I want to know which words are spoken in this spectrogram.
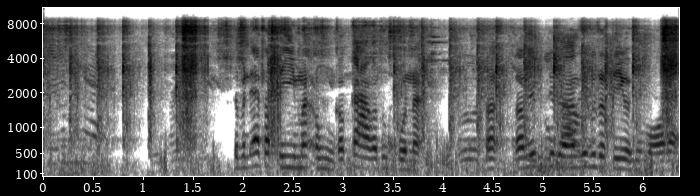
ใช้แต่เป็นแอปสตรีมอะโอ้โหก็กล้ากันทุกคนอะตอนที่ตอนที่กูสตรีมกับพี่มอสอะ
